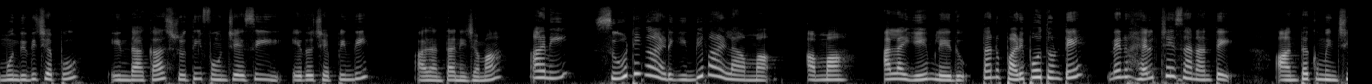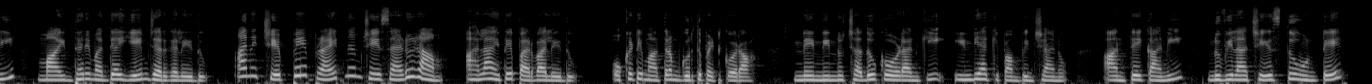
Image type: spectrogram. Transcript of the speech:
ముందిది చెప్పు. ఇందాక శృతి ఫోన్ చేసి ఏదో చెప్పింది. అదంతా నిజమా? అని సూటిగా అడిగింది వాళ్ళ అమ్మ. అమ్మా అలా ఏం లేదు. తను పడిపోతుంటే నేను హెల్ప్ చేశానంతే. అంతకుమించి మా ఇద్దరి మధ్య ఏం జరగలేదు. అని చెప్పే ప్రయత్నం చేశాడు రామ్. అలా అయితే పర్వాలేదు. ఒకటి మాత్రం గుర్తుపెట్టుకోరా. నేను నిన్ను చదువుకోవడానికి ఇండియాకి పంపించాను. అంతేకాని నువ్విలా చేస్తూ ఉంటే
